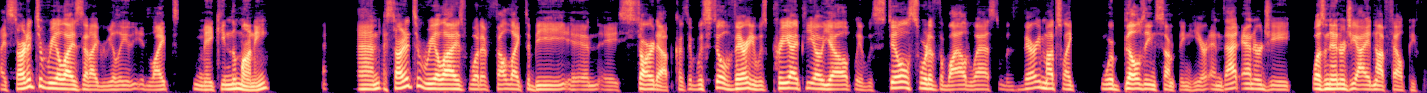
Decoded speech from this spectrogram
I started to realize that I really liked making the money. And I started to realize what it felt like to be in a startup because it was still very, it was pre IPO Yelp. It was still sort of the Wild West. It was very much like we're building something here. And that energy was an energy I had not felt before.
